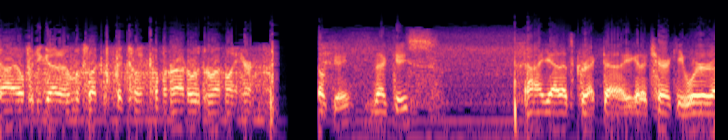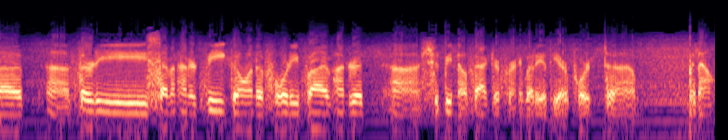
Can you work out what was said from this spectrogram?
pretty high open. You got it. Looks like a fixed wing coming right over the runway here. Okay, in that case, Uh, yeah, that's correct. Uh, you got a Cherokee. We're uh, uh, 3,700 feet going to 4,500. Uh, should be no factor for anybody at the airport. Uh, but now.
